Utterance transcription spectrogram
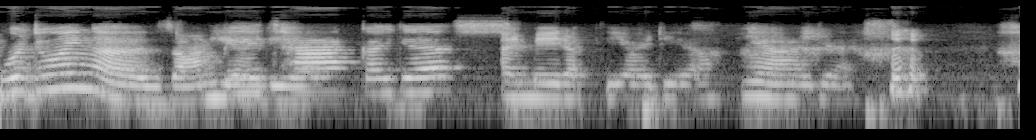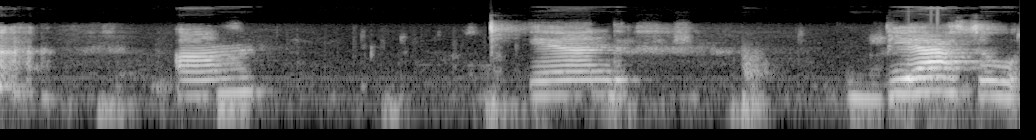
we're doing a zombie attack, I guess. I made up the idea. Yeah, I guess. um, and yeah, so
